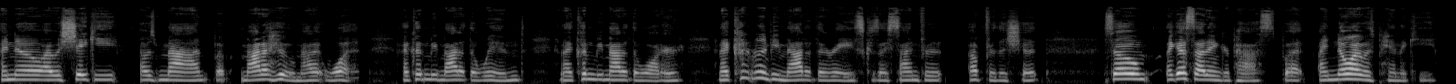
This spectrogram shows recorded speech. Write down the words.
I know I was shaky, I was mad, but mad at who? Mad at what? I couldn't be mad at the wind, and I couldn't be mad at the water, and I couldn't really be mad at the race because I signed for up for this shit. So I guess that anger passed, but I know I was panicky.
